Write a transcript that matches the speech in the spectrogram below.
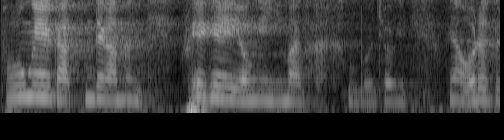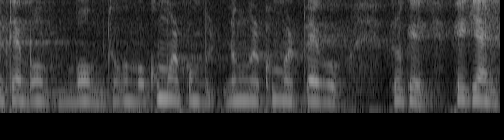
부흥회 같은 데 가면 회개의 영이 임하서 뭐 저기 그냥 어렸을 때 뭐 뭐 누구 뭐 콧물 콧물 눈물 콧물 빼고 그렇게 회개하는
